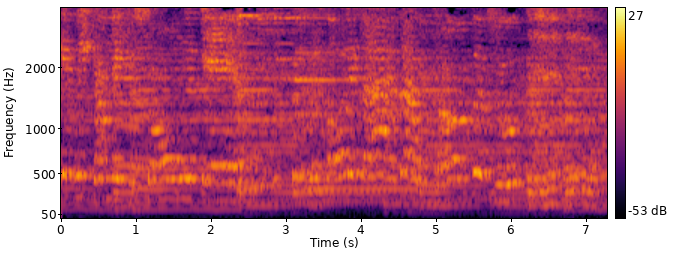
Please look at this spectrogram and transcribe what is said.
get weak, I'll make us strong again. When all these lies, I will comfort you. Mm -hmm.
